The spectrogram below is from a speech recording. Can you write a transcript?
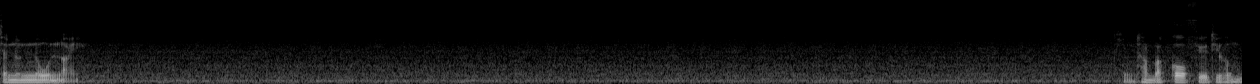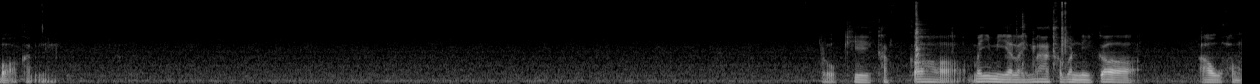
จะนูนๆหน่อยซึ่งทำว่าโกฟิลที่ผมบอกครับนี่โอเคครับก็ไม่มีอะไรมากครับวันนี้ก็เอาของ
